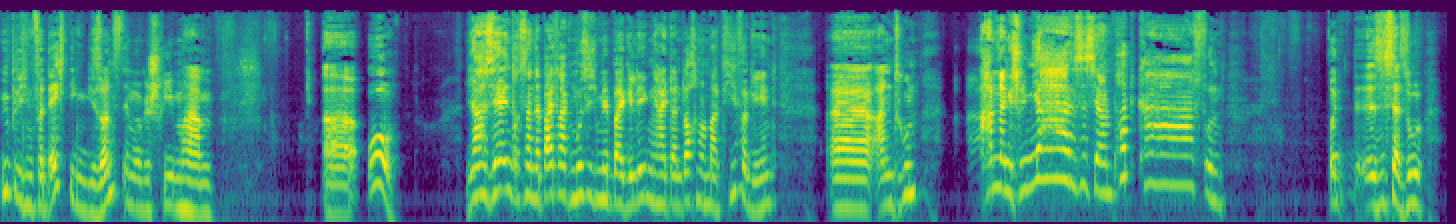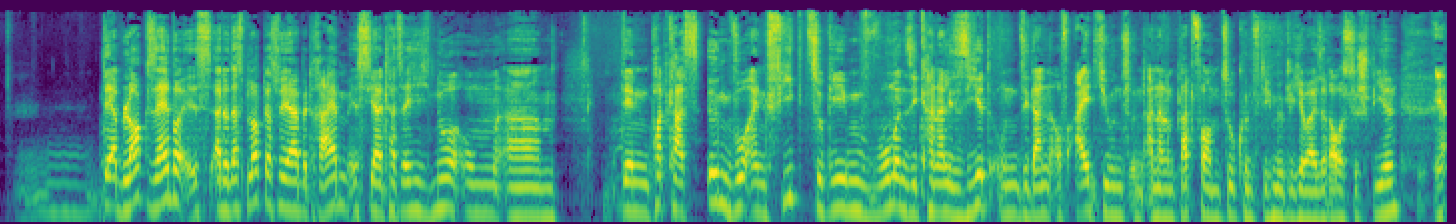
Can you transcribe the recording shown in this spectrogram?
üblichen Verdächtigen, die sonst immer geschrieben haben, äh, oh, ja, sehr interessanter Beitrag, muss ich mir bei Gelegenheit dann doch nochmal tiefergehend äh, antun, haben dann geschrieben, ja, das ist ja ein Podcast und und es ist ja so, der Blog selber ist, also das Blog, das wir ja betreiben, ist ja tatsächlich nur, um ähm, den Podcast irgendwo einen Feed zu geben, wo man sie kanalisiert und sie dann auf iTunes und anderen Plattformen zukünftig möglicherweise rauszuspielen. Ja,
